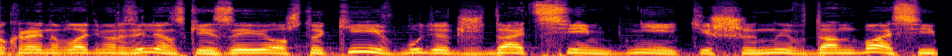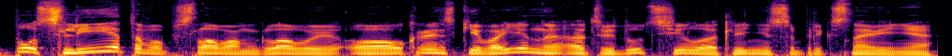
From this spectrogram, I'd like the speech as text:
Украины Владимир Зеленский заявил, что Киев будет ждать 7 дней тишины в Донбассе. И после этого, по словам главы, а, украинские военные отведут силы от линии соприкосновения.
